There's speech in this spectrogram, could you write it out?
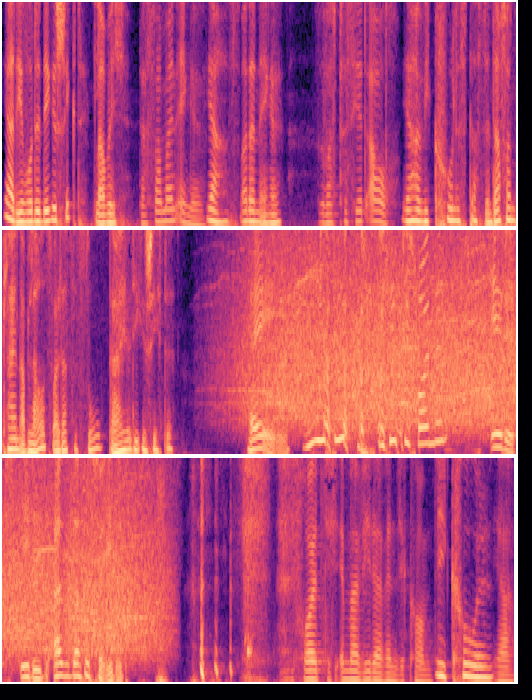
Ja, die wurde dir geschickt, glaube ich. Das war mein Engel. Ja, es war dein Engel. Sowas passiert auch. Ja, wie cool ist das denn? Davon einen kleinen Applaus, weil das ist so geil, die Geschichte. Hey, wie hieß die, wie hieß die Freundin? Edith. Edith. Also das ist für Edith. Freut sich immer wieder, wenn sie kommt. Wie cool. Ja.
